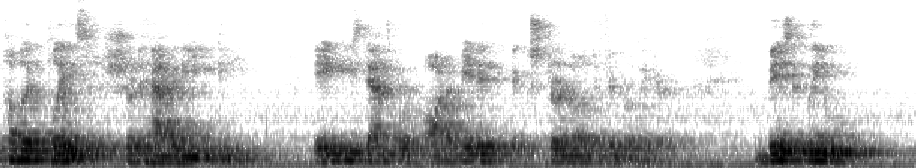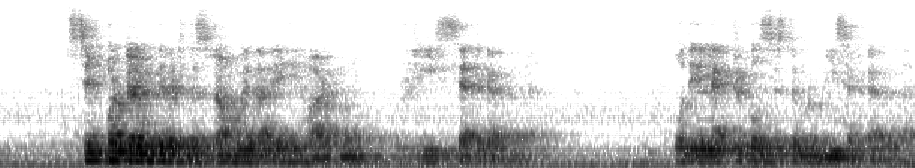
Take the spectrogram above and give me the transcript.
public place should have an AED. AED stands for Automated External Defibrillator. Basically simple term ਦੇ ਵਿੱਚ ਦੱਸਣਾ ਹੋਵੇ ਤਾਂ ਇਹ ਹਾਰਟ ਨੂੰ ਰੀਸੈਟ ਕਰ ਦਿੰਦਾ ਉਹਦੇ ਇਲੈਕਟ੍ਰੀਕਲ ਸਿਸਟਮ ਨੂੰ ਰੀਸੈਟ ਕਰ ਦਿੰਦਾ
